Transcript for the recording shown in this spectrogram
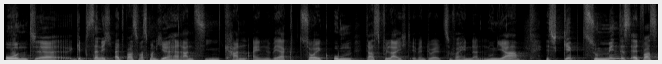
Und äh, gibt es denn nicht etwas, was man hier heranziehen kann, ein Werkzeug, um das vielleicht eventuell zu verhindern? Nun ja, es gibt zumindest etwas,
